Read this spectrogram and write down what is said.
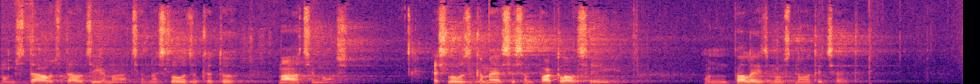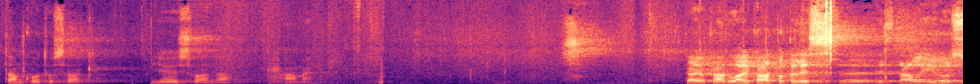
mums daudz, daudz iemācīja. Es lūdzu, ka Tu māci mūs. Es lūdzu, ka mēs esam paklausīgi un palīdz mums noticēt tam, ko tu saki. Jēzus vārdā. Āmen. Kā jau kādu laiku atpakaļ es, es dalījos,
